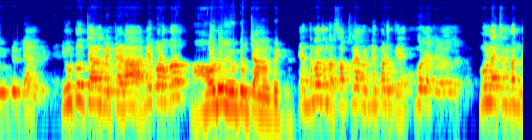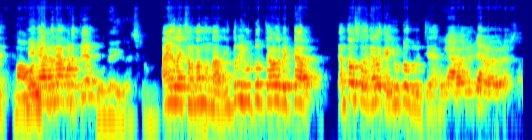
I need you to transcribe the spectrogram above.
యూట్యూబ్ ఛానల్ పెట్టాడు. యూట్యూబ్ ఛానల్ పెట్టాడా? నీ కొడుకు? మావాడు యూట్యూబ్ ఛానల్ పెట్టినాడు. ఎంతమంది ఉన్నారు సబ్స్క్రైబర్లు నీ కొడుకు మూడు లక్షల మంది. మంది మీ గర్దనా కొడుకు? ఒక ఐదు లక్షలు ఐదు లక్షల మంది ఉన్నారు. ఇద్దరు యూట్యూబ్ ఛానల్ పెట్టారు. ఎంత వస్తుంది నెలకి యూట్యూబ్ నుంచి? యాభై నుంచి అరవై వేలు వస్తారు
